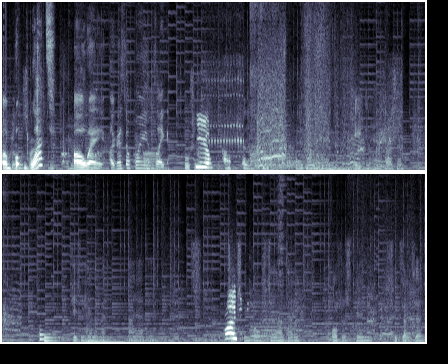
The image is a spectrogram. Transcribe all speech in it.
Oh, bu- Those what? Oh, out wait, are you guys still playing? It's uh, like 10. Potion Yeah. 7 Everything 8 and a half out of 10. Jason Handelman, 9 out of 10. Right. Spin Bones, 10 out of 10. Also Spin, 6 out of 10.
